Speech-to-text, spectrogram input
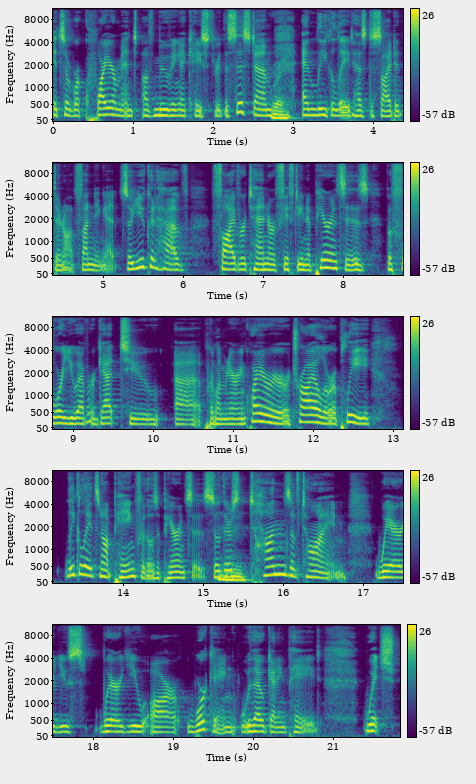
it's a requirement of moving a case through the system right. and legal aid has decided they're not funding it. So you could have five or 10 or 15 appearances before you ever get to uh, a preliminary inquiry or a trial or a plea legal aid's not paying for those appearances. So mm-hmm. there's tons of time where you, where you are working without getting paid, which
